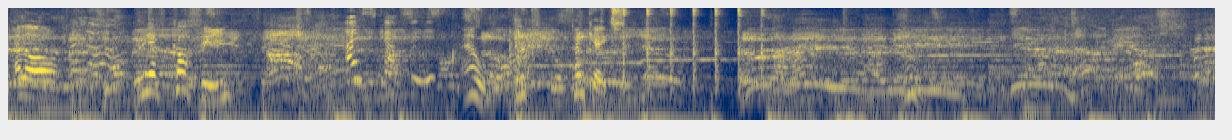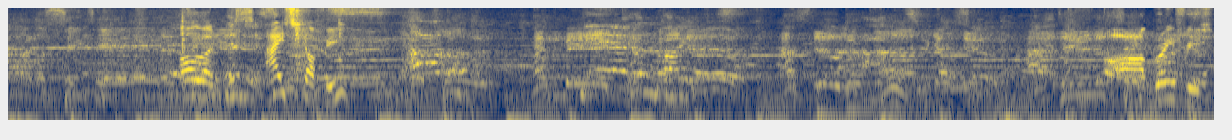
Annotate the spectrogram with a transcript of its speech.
Hello. We have coffee? Iced coffee. Oh, look, pancakes. Oh, look, this is iced coffee. Ah, oh, brain freeze.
